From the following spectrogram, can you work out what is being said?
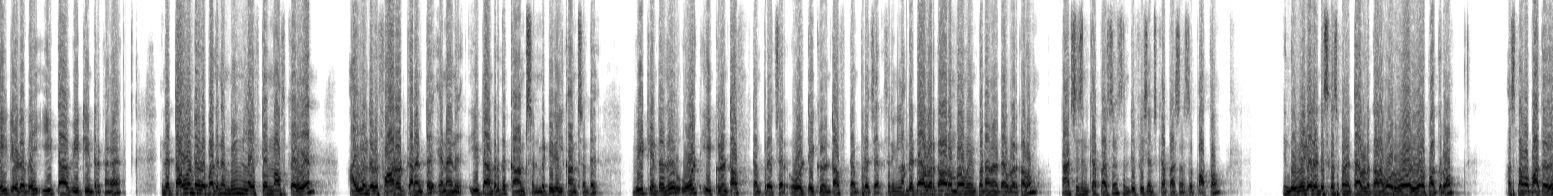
I divide by eta விடின்னு இருக்காங்க இந்த டவ்ன்றது பார்த்தீங்கன்னா mean life time of carrier ஐன்றது ஃபார்வர்ட் கரண்ட் ஏன்னா ஈட்டான்றது கான்ஸ்டன்ட் மெட்டீரியல் கான்ஸ்டன்ட் வீட்டுன்றது volt equivalent of temperature volt equivalent of temperature சரிங்களா? இந்த டேபிள் இருக்காலும் ரொம்ப ரொம்ப இம்பார்ட்டான டேபிள் இருக்காலும் transition capacitance and diffusions capacitance பார்த்தோம். இந்த வீடியோவில் டிஸ்கஸ் பண்ண டேபிள் காலமும் ஒரு ஓவர்வியூவாக பார்த்துருவோம். ஃபர்ஸ்ட் நம்ம பார்த்தது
